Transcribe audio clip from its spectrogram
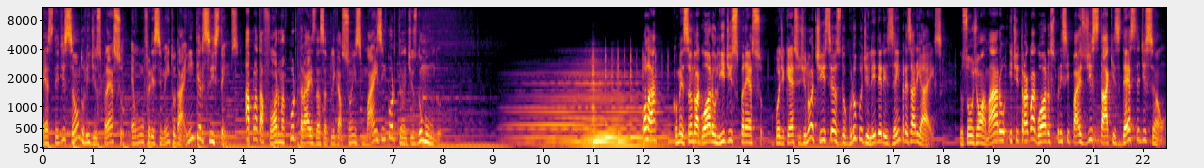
Esta edição do Lead Expresso é um oferecimento da InterSystems, a plataforma por trás das aplicações mais importantes do mundo. Olá, começando agora o Lead Expresso, o podcast de notícias do grupo de líderes empresariais. Eu sou o João Amaro e te trago agora os principais destaques desta edição.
